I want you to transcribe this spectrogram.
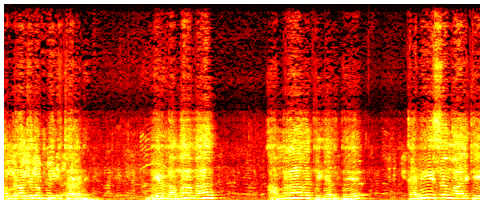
అమరావతిలో పీకుతారని. మీరు నమ్మరమ్మా అమరావతికి వెళ్తే కనీసం వాళ్ళకి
